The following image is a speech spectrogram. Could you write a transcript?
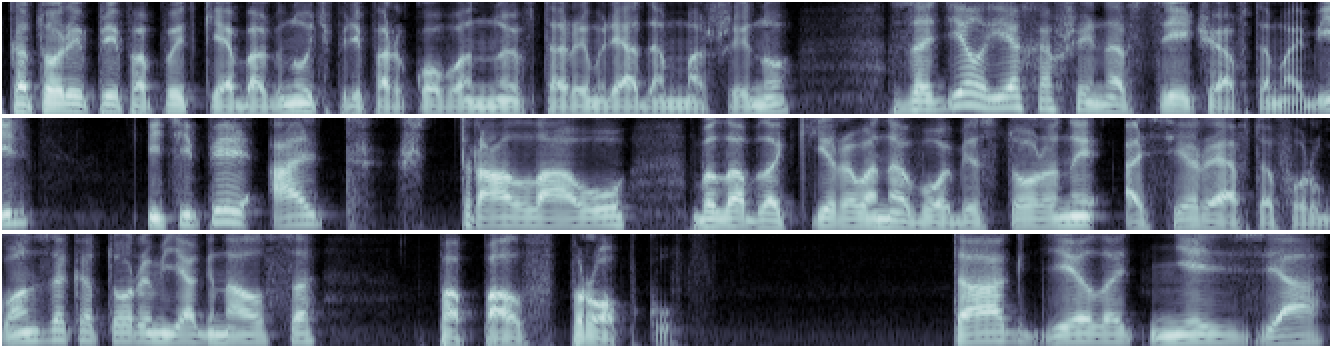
который при попытке обогнуть припаркованную вторым рядом машину – задел ехавший навстречу автомобиль, и теперь Альтштралау была блокирована в обе стороны, а серый автофургон, за которым я гнался, попал в пробку. «Так делать нельзя!»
